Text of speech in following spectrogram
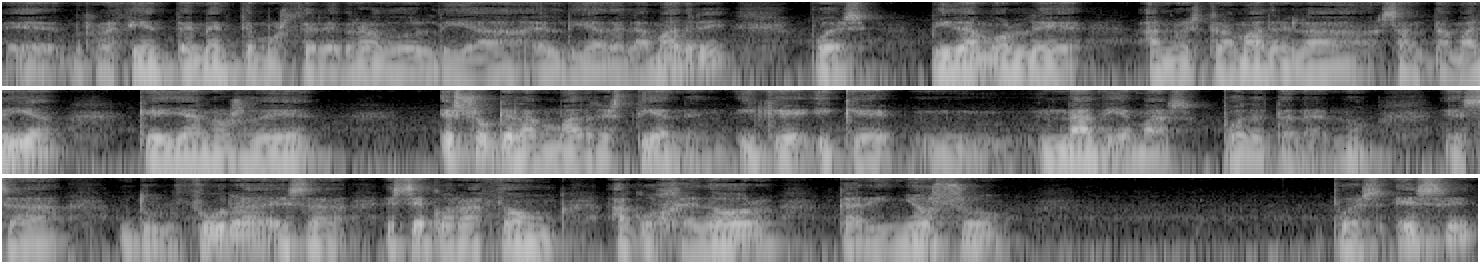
eh, recientemente hemos celebrado el día, el día de la Madre, pues pidámosle a nuestra Madre la Santa María que ella nos dé eso que las madres tienen y que, y que mm, nadie más puede tener, ¿no? Esa dulzura, esa, ese corazón acogedor, cariñoso. Pues ese,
